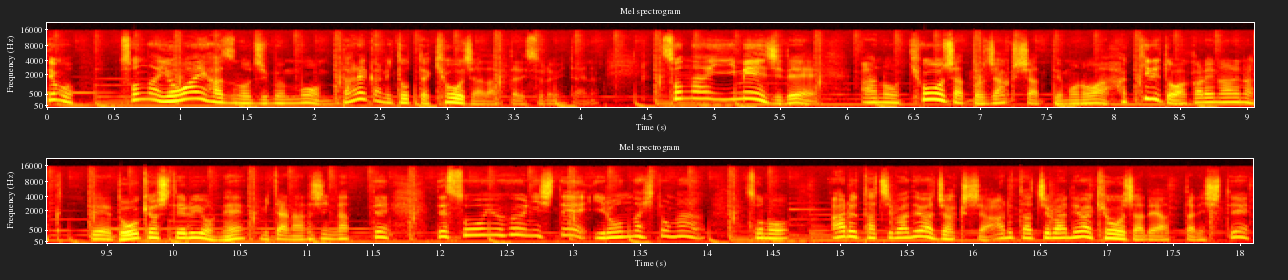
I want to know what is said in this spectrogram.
でもそんな弱いはずの自分も誰かにとっては強者だったりするみたいな。そんなイメージであの強者と弱者っていうものははっきりと分かれられなくって同居してるよねみたいな話になってでそういうふうにしていろんな人がそのある立場では弱者ある立場では強者であったりして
